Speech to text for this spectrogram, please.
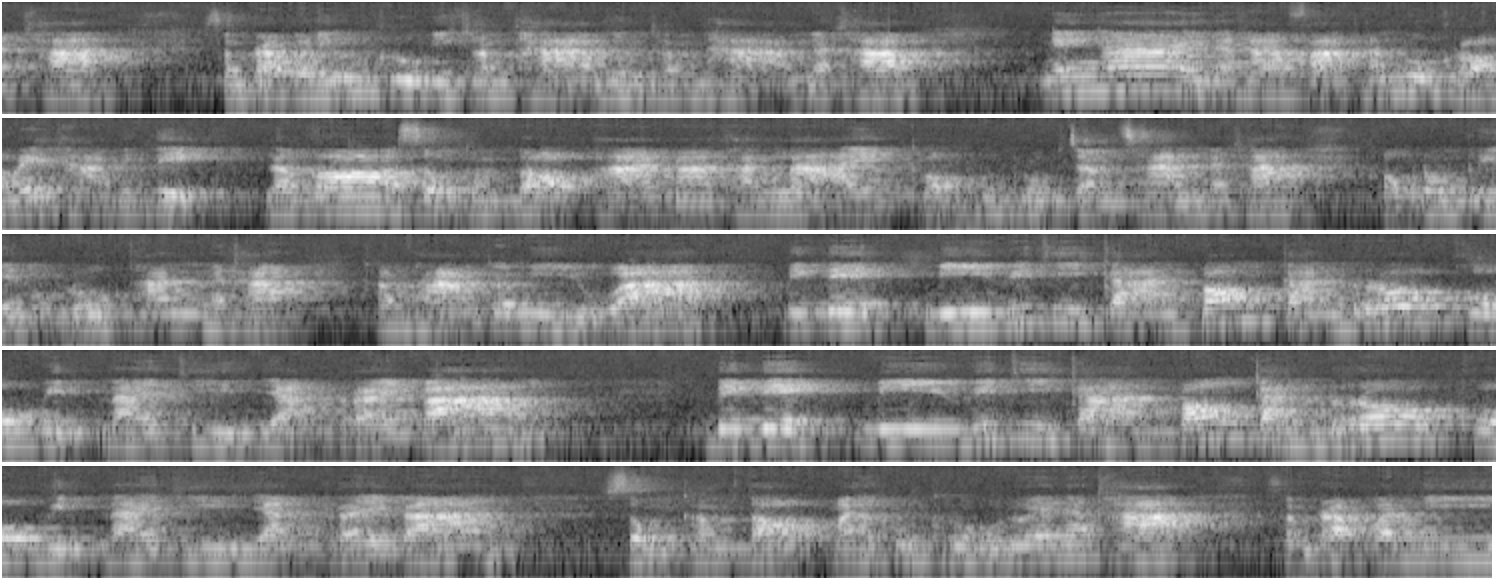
นะคะสำหรับวันนี้คุณครูมีคำถามหนึ่งคำถามนะคะ ง่ายๆนะคะ ฝากท่านผู้ปกครองได้ถามเด็กๆแล้วก็ส่งคำตอบผ่านมาทางไลน์ของคุณครูประจำชั้นนะคะ ของโรงเรียนของลูกท่านนะคะคำถามก็มีอยู่ว่าเด็กๆมีวิธีการป้องกันโรคโควิด -19 อย่างไรบ้าง เด็กๆมีวิธีการป้องกันโรคโควิด -19 อย่างไรบ้าง ส่งคำตอบมาให้คุณครูด้วยนะคะสำหรับวันนี้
